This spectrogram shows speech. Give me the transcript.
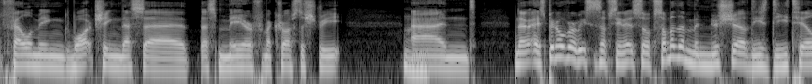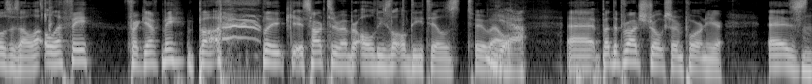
filming, watching this uh, this mayor from across the street, and now it's been over a week since I've seen it. So if some of the minutia of these details is a little iffy, forgive me. But like, it's hard to remember all these little details too well. Yeah, Uh, but the broad strokes are important here. Is Hmm.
